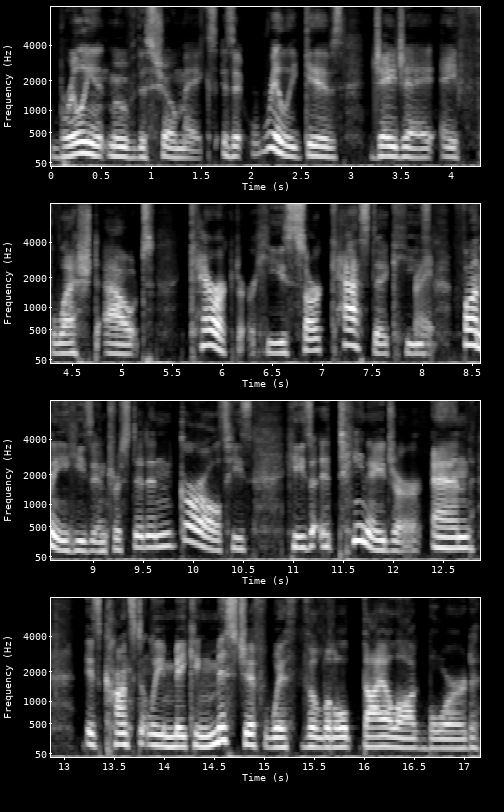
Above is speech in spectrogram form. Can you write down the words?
brilliant move this show makes is it really gives JJ a fleshed out character. He's sarcastic, he's Right. funny, he's interested in girls, he's he's a teenager and is constantly making mischief with the little dialogue board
